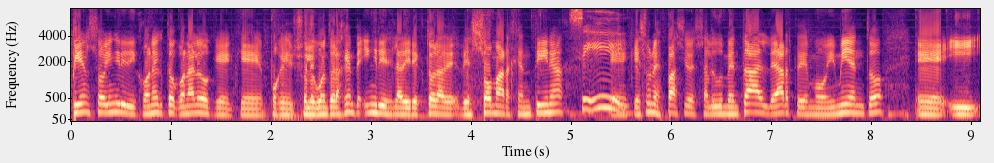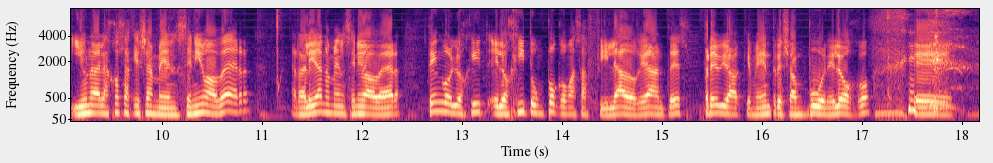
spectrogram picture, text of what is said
pienso, Ingrid, y conecto con algo que, que- porque yo le cuento a la gente, Ingrid es la directora de, de Soma Argentina, Sí. eh, que es un espacio de salud mental, de arte, de movimiento, eh, y, y una de las cosas que ella me enseñó a ver, en realidad no me enseñó a ver, tengo el ojito, el ojito un poco más afilado que antes, previo a que me entre shampoo en el ojo, eh,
